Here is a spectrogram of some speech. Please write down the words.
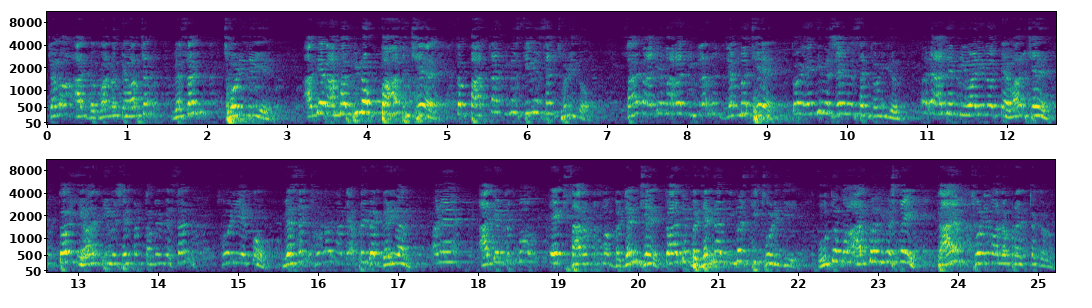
ચલો, આજ ભગવાનનો તહેવાર છે. વ્યસન છોડી દઈએ. આજે રામાજીનો પાઠ છે. તો પાઠના દિવસથી વ્યસન છોડી દો. સાહેબ, આજે મારા દીકરાનો જન્મ છે. એ દિવસે વ્યસન છોડી દો. અરે આજે દિવાળીનો તહેવાર છે, તો એવા દિવસે પણ તમે વ્યસન છોડી શકો વ્યસન છોડવા માટે આપણે બે ઘણી વાર અને આજે ટૂંકમાં એક સારો ટૂંકમાં ભજન છે, તો આજે ભજનના દિવસથી છોડી દઈએ. હું તો આજનો દિવસ નહીં, કાયમ છોડવાનો પ્રયત્ન કરું.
